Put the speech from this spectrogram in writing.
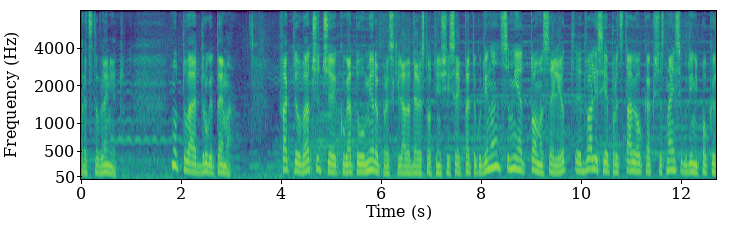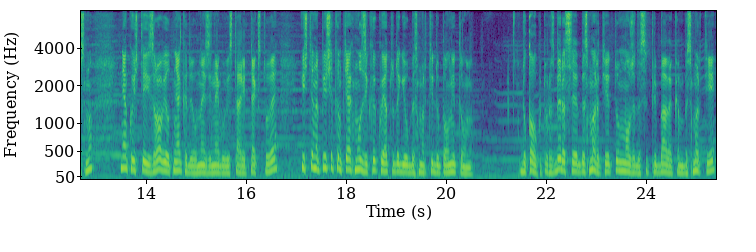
представлението. Но това е друга тема – Факт е обаче, че когато умира през 1965 година, самият Томас Елият едва ли си е представил как 16 години по-късно някой ще изрови от някъде от тези негови стари текстове и ще напише към тях музика, която да ги обезсмърти допълнително. Доколкото разбира се, безсмъртието може да се прибавя към безсмъртие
